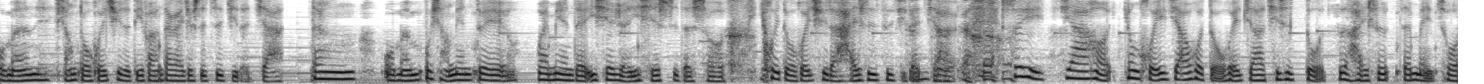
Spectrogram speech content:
我们想躲回去的地方，大概就是自己的家。当我们不想面对外面的一些人、一些事的时候，会躲回去的还是自己的家。的 所以家哈，用回家或躲回家，其实躲字还是真没错，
